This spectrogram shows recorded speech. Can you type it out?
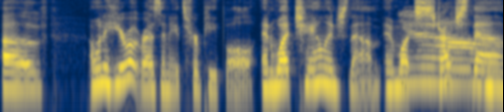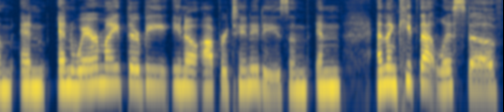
of I want to hear what resonates for people and what challenged them and what yeah. stretched them and and where might there be, you know, opportunities and and and then keep that list of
